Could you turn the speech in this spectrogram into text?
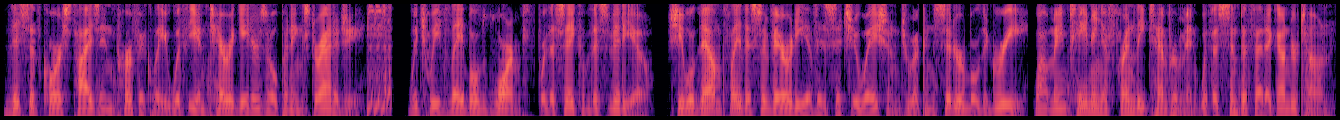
This, of course, ties in perfectly with the interrogator's opening strategy, which we've labeled warmth for the sake of this video. She will downplay the severity of his situation to a considerable degree, while maintaining a friendly temperament with a sympathetic undertone.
